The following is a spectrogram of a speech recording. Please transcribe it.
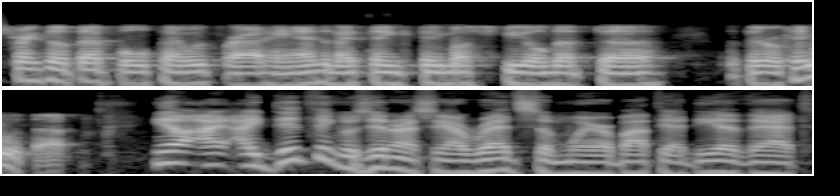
strengthen up that bullpen with Brad Hand, and I think they must feel that uh, that they're okay with that. You know, I, I did think it was interesting. I read somewhere about the idea that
